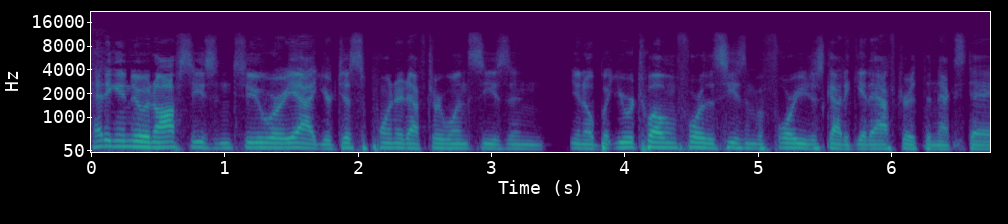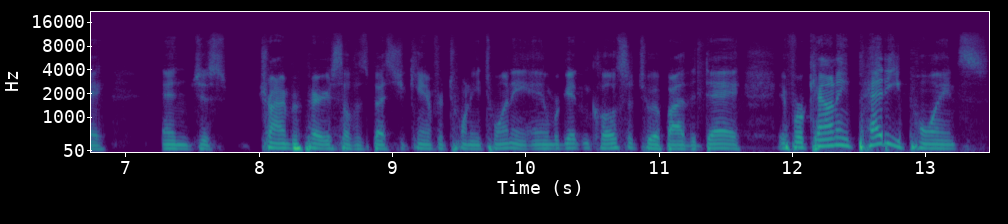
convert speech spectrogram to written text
heading into an off season too where yeah you're disappointed after one season you know but you were 12 and 4 the season before you just got to get after it the next day and just try and prepare yourself as best you can for 2020 and we're getting closer to it by the day if we're counting petty points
